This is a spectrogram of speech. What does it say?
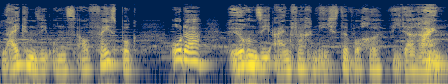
liken Sie uns auf Facebook oder hören Sie einfach nächste Woche wieder rein.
